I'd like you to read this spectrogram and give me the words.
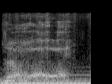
Yeah.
